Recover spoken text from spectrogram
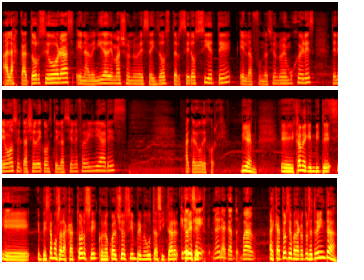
a las 14 horas en Avenida de Mayo 962, tercero 7, en la Fundación Nueve Mujeres, tenemos el taller de constelaciones familiares a cargo de Jorge. Bien, eh, déjame que invite. Eh, empezamos a las 14, con lo cual yo siempre me gusta citar. Creo que no era. ¿Ah, ¿Es 14 para 14.30?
